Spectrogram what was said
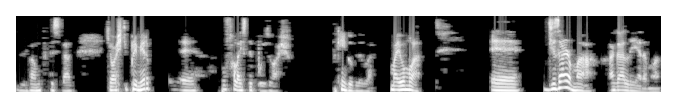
levar muito pra esse lado. Que eu acho que primeiro. É, vou falar isso depois, eu acho. Fiquei em dúvida agora. Mas vamos lá. É, desarmar a galera, mano.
